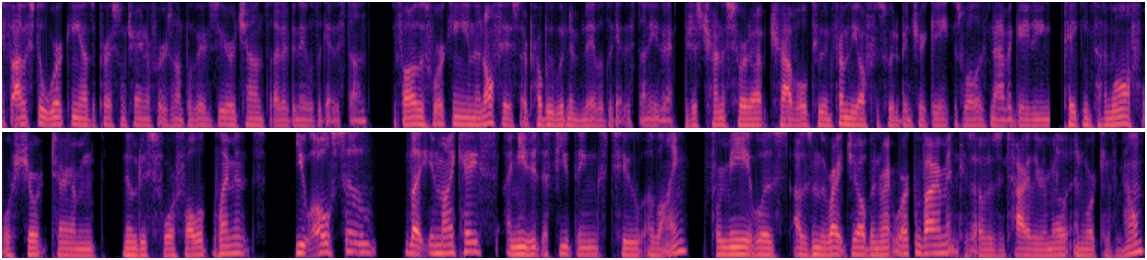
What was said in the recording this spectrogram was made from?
if I was still working as a personal trainer, for example, there's zero chance I'd have been able to get this done. If I was working in an office, I probably wouldn't have been able to get this done either. Just trying to sort out travel to and from the office would have been tricky, as well as navigating taking time off or short term notice for follow up appointments. You also, like in my case, I needed a few things to align. For me, it was I was in the right job and right work environment because I was entirely remote and working from home.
